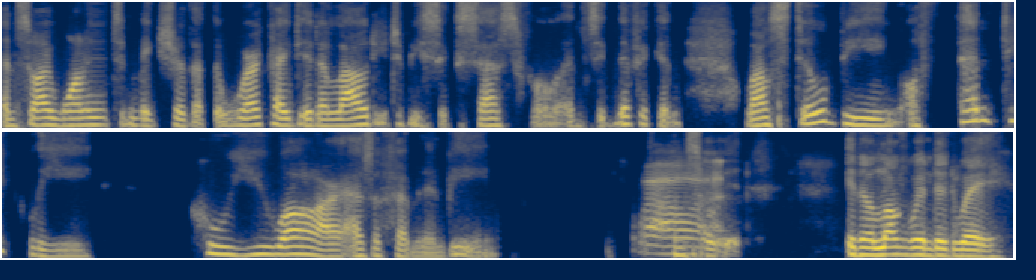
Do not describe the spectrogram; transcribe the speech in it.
And so I wanted to make sure that the work I did allowed you to be successful and significant while still being authentically who you are as a feminine being. Wow. And so it, in a long-winded way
